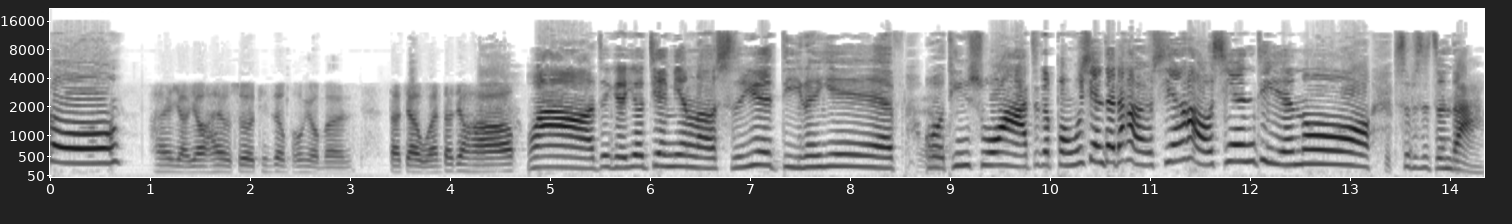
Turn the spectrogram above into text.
喽！嗨，瑶瑶，还有所有听众朋友们，大家午安，大家好！哇，这个又见面了，十月底了耶！我、听说啊，这个澎湖现在的好鲜好鲜甜哦，是不是真的啊？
